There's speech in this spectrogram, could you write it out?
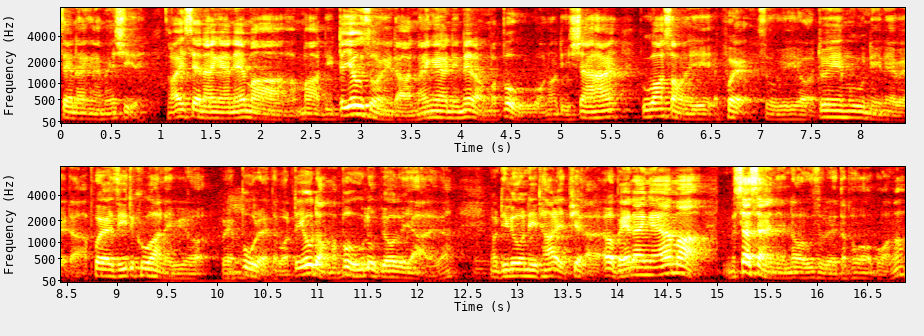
10နိုင်ငံပဲရှိတယ်။အဲဒီ10နိုင်ငံထဲမှာမှဒီတရုတ်ဆိုရင်ဒါနိုင်ငံအနေနဲ့တော့မပို့ဘူးပေါ့နော်။ဒီရှန်ဟိုင်းပူးပေါင်းဆောင်ရွက်ရေးအဖွဲ့ဆိုပြီးတော့အတွင်းမှုအနေနဲ့ပဲဒါအဖွဲ့အစည်းတစ်ခုကနေပြီးတော့ပဲပို့တယ်တဲ့ပေါ့။တရုတ်တော့မပို့ဘူးလို့ပြောလို့ရတယ်ဗျာ။နော်ဒီလိုအနေထားတွေဖြစ်လာတယ်။အဲ့တော့ဘယ်နိုင်ငံမှမဆက်ဆံကျင်တော့ဘူးဆိုတဲ့သဘောပေါ့နော်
